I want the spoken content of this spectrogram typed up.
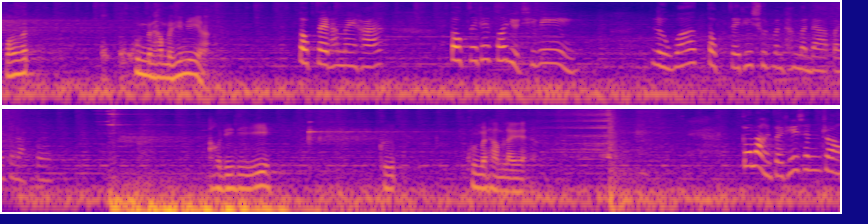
เฟิร์สคุณมาทำอะไรที่นี่อะ ตกใจทำไมคะ ตกใจที่เฟิร์สอยู่ที่นี่ หรือว่าตกใจที่ชุดมันธรรมดาไปสำหรับเฟิร์สเอาดีๆ คือคุณมาทำอะไรเนี่ย ก็หลังจากที่ฉันจอง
